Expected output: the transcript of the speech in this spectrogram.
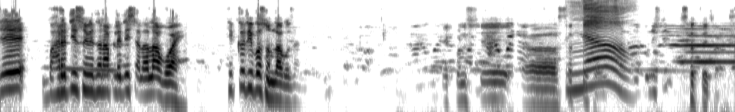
जे भारतीय संविधान आपल्या देशाला लागू आहे हे कधीपासून लागू झालं? एकोणीसशे सत्तेचाळीस. सत्तेचाळीस.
